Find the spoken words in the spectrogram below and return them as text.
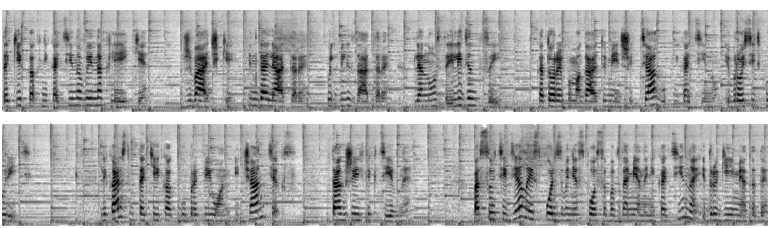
таких как никотиновые наклейки, жвачки, ингаляторы, пульверизаторы – для носа и леденцы, которые помогают уменьшить тягу к никотину и бросить курить. Лекарства, такие как бупропион и чантекс, также эффективны. По сути дела, использование способов замены никотина и другие методы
